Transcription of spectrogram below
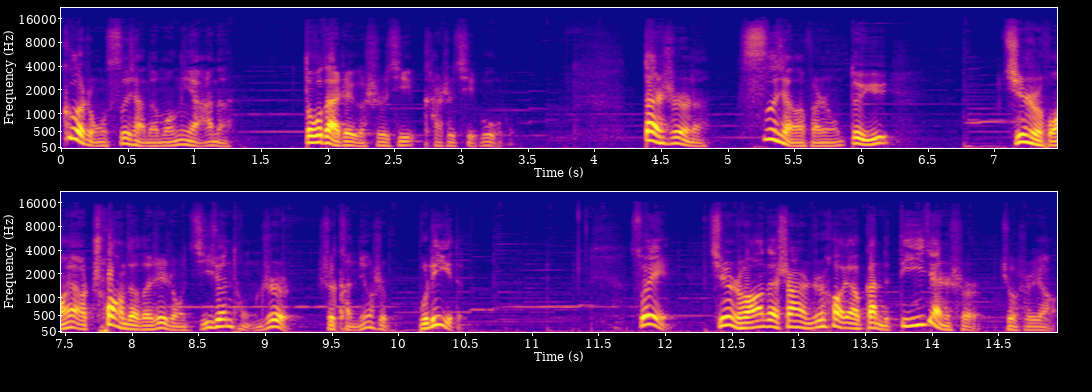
各种思想的萌芽呢，都在这个时期开始起步了。但是呢，思想的繁荣对于秦始皇要创造的这种集权统治是肯定是不利的。所以，秦始皇在上任之后要干的第一件事就是要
